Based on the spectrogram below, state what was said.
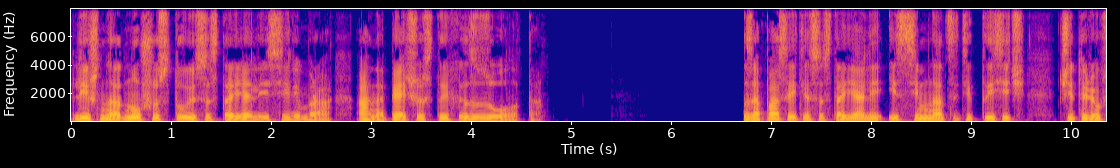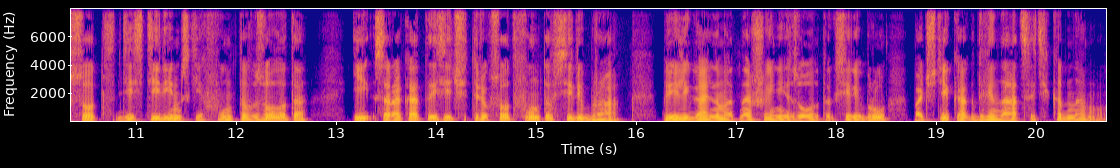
лишь на одну шестую состояли из серебра, а на пять шестых из золота. Запасы эти состояли из 17 410 римских фунтов золота и 40 300 фунтов серебра, при легальном отношении золота к серебру почти как 12 к 1.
